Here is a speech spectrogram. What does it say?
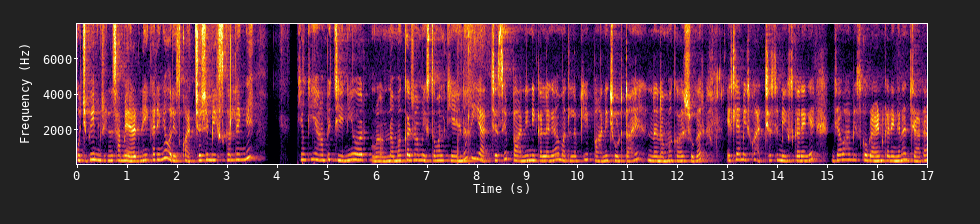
कुछ भी इन्ग्रीडियंट्स हमें ऐड नहीं करेंगे और इसको अच्छे से मिक्स कर लेंगे। क्योंकि यहाँ पे चीनी और नमक का जो हम इस्तेमाल किए हैं ना, ये अच्छे से पानी निकल गया मतलब कि पानी छोड़ता है, न, नमक और शुगर। इसलिए हम इसको अच्छे से मिक्स करेंगे। जब हम इसको ग्राइंड करेंगे ना, ज़्यादा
